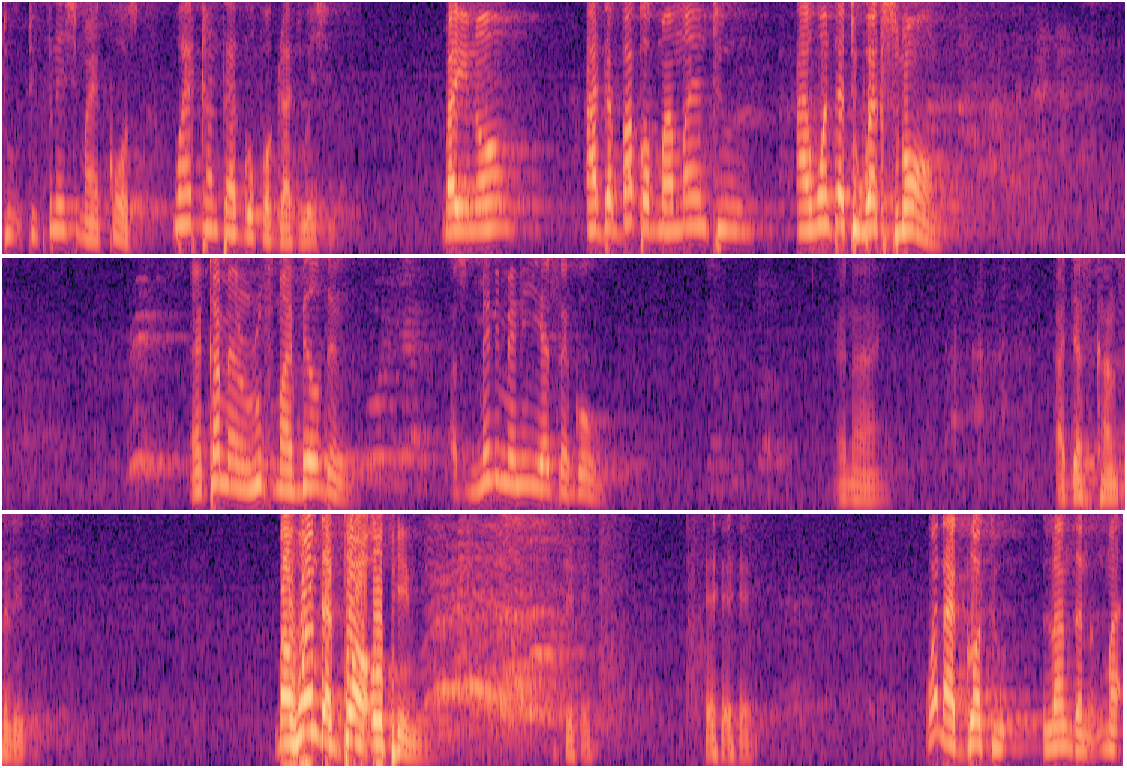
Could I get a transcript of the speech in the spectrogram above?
to, to finish my course. Why can't I go for graduation? But you know, at the back of my mind too, I wanted to work small and come and roof my building. That's many, many years ago. And I, I just canceled it. But when the door opened, when I got to London, my,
